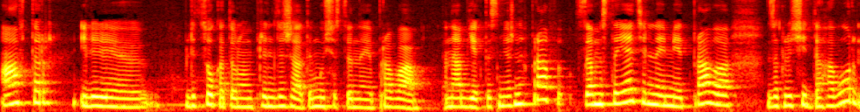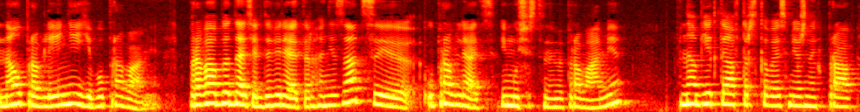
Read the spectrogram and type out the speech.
автор или лицо, которому принадлежат имущественные права на объекты смежных прав, самостоятельно имеет право заключить договор на управление его правами. Правообладатель доверяет организации управлять имущественными правами на объекты авторского и смежных прав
